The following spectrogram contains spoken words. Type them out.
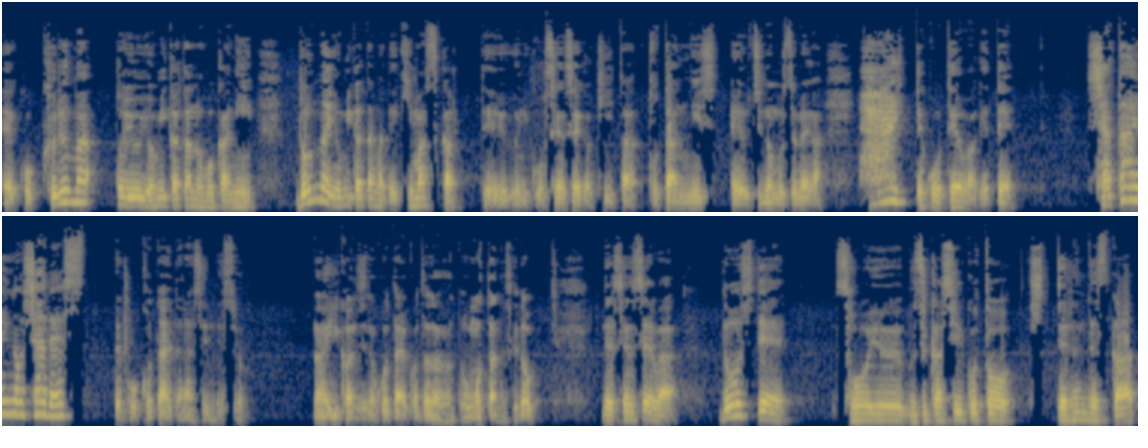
えこう車という読み方の他にどんな読み方ができますかっていうふうにこう先生が聞いた途端に、えうちの娘が「はい」ってこう手を挙げて「車体の車です」ってこう答えたらしいんですよ。なんかいい感じの答え方だなと思ったんですけどで先生は「どうしてそういう難しいことを知ってるんですか?」っ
